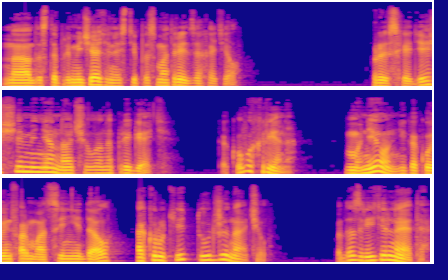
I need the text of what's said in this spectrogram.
На достопримечательности посмотреть захотел». Происходящее меня начало напрягать. Какого хрена? Мне он никакой информации не дал, а крутить тут же начал. Подозрительно это.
